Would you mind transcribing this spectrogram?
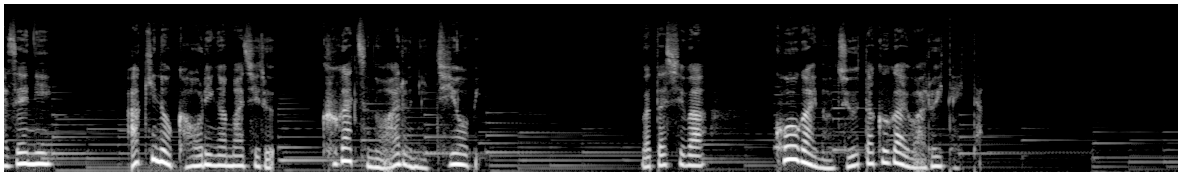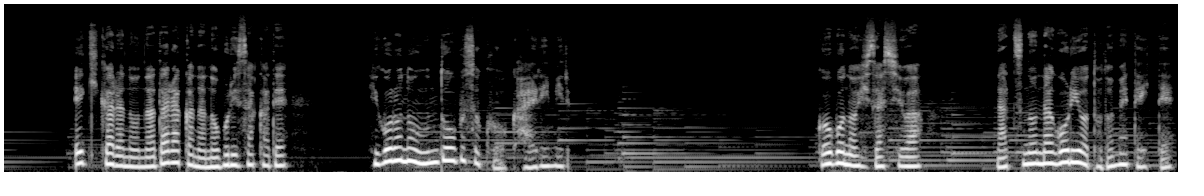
風に秋の香りが混じる9月のある日曜日。私は郊外の住宅街を歩いていた。駅からのなだらかな上り坂で日頃の運動不足を顧みる。午後の日差しは夏の名残をとどめていて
